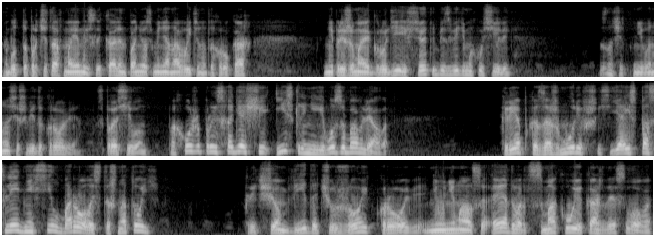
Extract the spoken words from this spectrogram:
Будто прочитав мои мысли, Калин понес меня на вытянутых руках, не прижимая к груди, и все это без видимых усилий. «Значит, не выносишь вида крови?» — спросил он. Похоже, происходящее искренне его забавляло. Крепко зажмурившись, я из последних сил боролась с тошнотой, причем вида чужой крови, не унимался Эдвард, смакуя каждое слово.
